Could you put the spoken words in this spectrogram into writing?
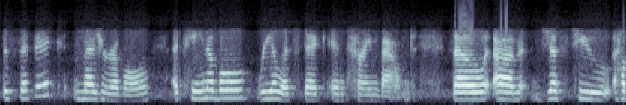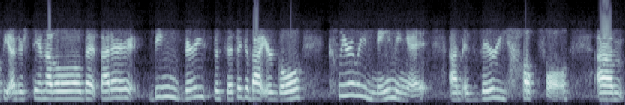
specific, measurable, attainable, realistic, and time bound. So, um, just to help you understand that a little bit better, being very specific about your goal, clearly naming it um, is very helpful. Um,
